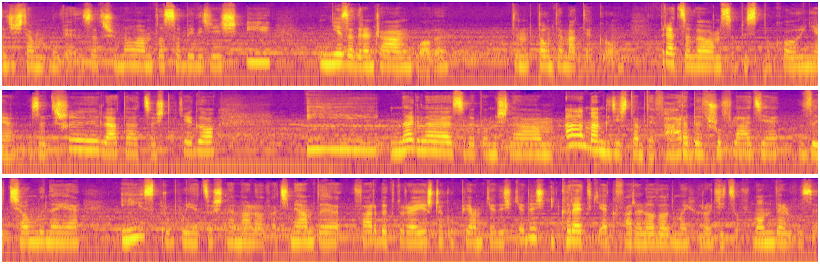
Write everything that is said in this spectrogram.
gdzieś tam mówię, zatrzymałam to sobie gdzieś i nie zadręczałam głowy tym, tą tematyką. Pracowałam sobie spokojnie ze trzy lata, coś takiego. I nagle sobie pomyślałam, a mam gdzieś tam te farby w szufladzie, wyciągnę je i spróbuję coś namalować. Miałam te farby, które jeszcze kupiłam kiedyś, kiedyś i kredki akwarelowe od moich rodziców, Mondeluzy.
